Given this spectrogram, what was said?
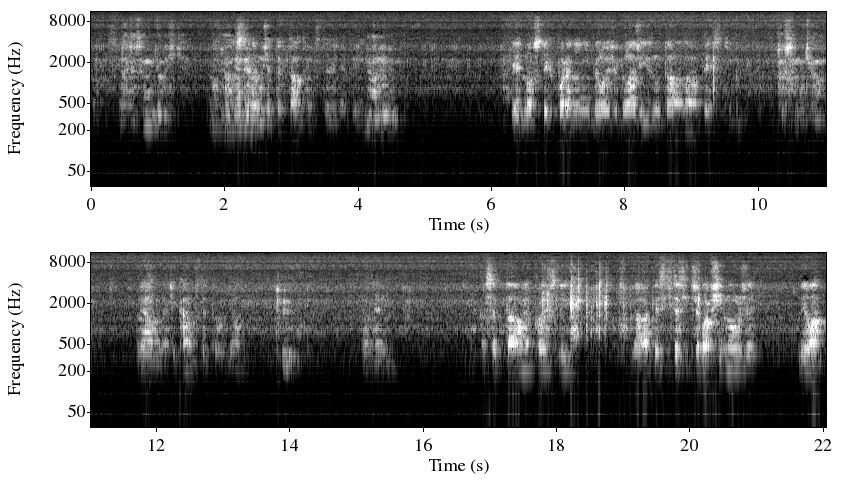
To asi tak ne. to jsem udělal ještě. No, vy se nevím. nemůžete ptát, jste vědět vy. Já nevím. Jedno z těch poranění bylo, že byla říznutá na zápěstí. To jsem udělal. Já neříkám, že jste to udělal. Ty, Já nevím. Já se ptám, jako jestli, nějak, jestli jste si třeba všimnul, že byla.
